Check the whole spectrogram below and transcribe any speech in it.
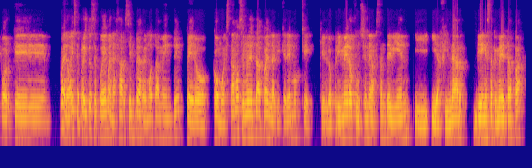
porque bueno, este proyecto se puede manejar siempre remotamente, pero como estamos en una etapa en la que queremos que, lo primero funcione bastante bien y, afinar bien esta primera etapa,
